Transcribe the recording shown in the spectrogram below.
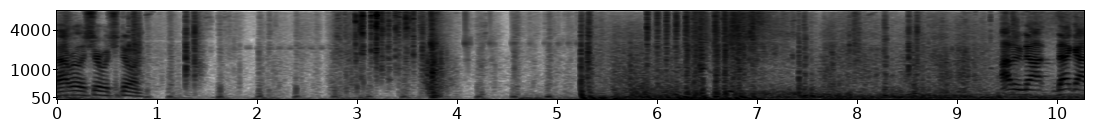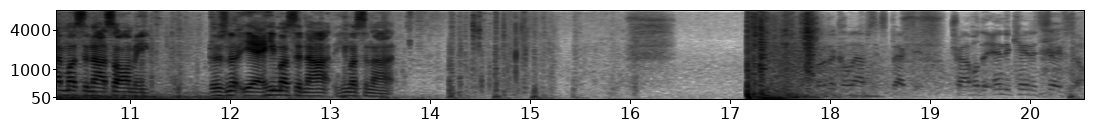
Not really sure what you're doing. I do not. That guy must have not saw me. There's no. Yeah, he must have not. He must have not. Further collapse expected. Travel to indicated safe zone.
